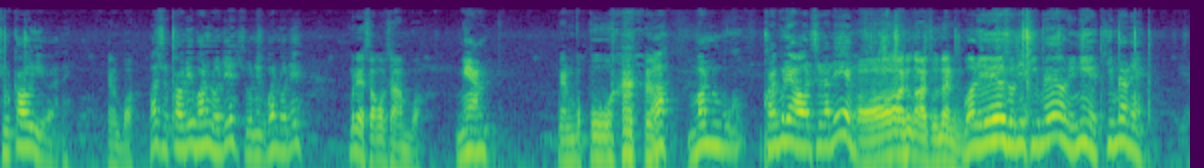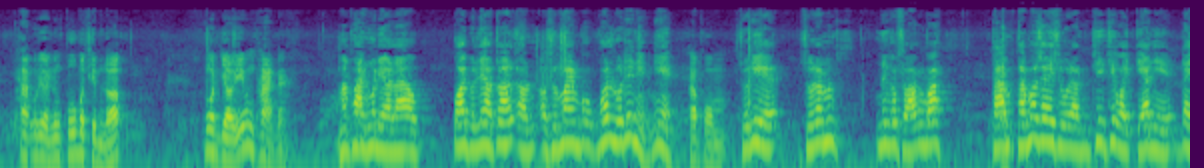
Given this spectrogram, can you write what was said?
สุดเก่าอีกอะนี่แม่นบ่ว่าสุดเก่าดิบอลหลุดดิส่วนนี้ก็บอลหลุดดิไม่ได้สองกับสามบ่แมนแม่นบ่ปู ฮะมันคอยไม่ได้เอาสุดนี้อ๋อนึกเอาส่วนนั้นบอลเลยส่วนนี้ทีมแล้วนี่นี่ทีมแล้วนี่ภาคเดียวนึงปูบ่ชิมดอกงวดเดียวเองมันผ่านน่ะมันผ่านคนเดียวแล้ว ปล่อยไปแล้วตอนเอาเอาส่วนไม่บอลหลุดดินี่นี่ครับผมส่วนนี้ส่วนนั้นมันหนึ่งกับสองปะทำทำมาใส่ส่วนนั้นที่ที่ไว้แกนนี่ได้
